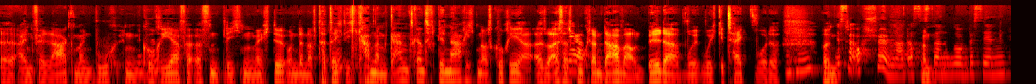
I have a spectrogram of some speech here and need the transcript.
äh, ein Verlag mein Buch in mhm. Korea veröffentlichen möchte und dann auch tatsächlich kamen dann ganz, ganz viele Nachrichten aus Korea. Also als das ja. Buch dann da war und Bilder, wo, wo ich getaggt wurde. Mhm. Und, ist ja auch schön, ne? dass und, es dann so ein bisschen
